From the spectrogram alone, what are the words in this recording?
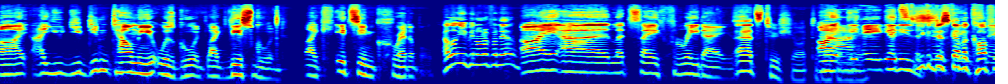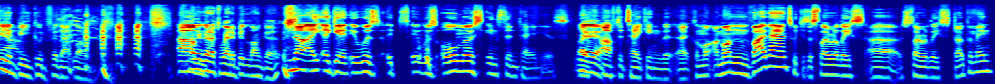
I I you you didn't tell me it was good like this good. Like it's incredible. How long have you been on it for now? I uh let's say three days. That's too short. To I- be honest. it- he it gets is- you could discover coffee now. and be good for that long. I think I'm gonna have to wait a bit longer. no, I, again, it was it's it was almost instantaneous. Like Yeah, yeah. after taking the, uh, 'cause I'm, on- I'm on Vyvanse, which is a slow release, uh, slow release dopamine,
